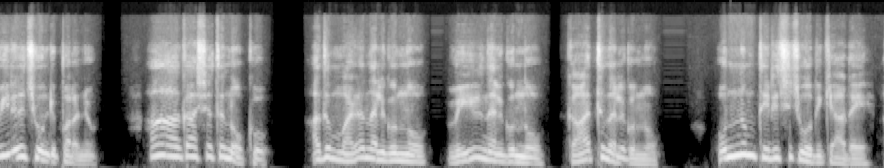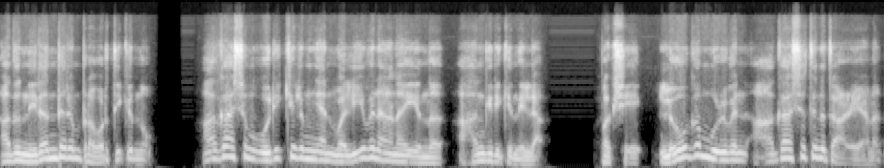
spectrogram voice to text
വിരൽ ചൂണ്ടി പറഞ്ഞു ആ ആകാശത്തെ നോക്കൂ അത് മഴ നൽകുന്നു വെയിൽ നൽകുന്നു കാറ്റ് നൽകുന്നു. ഒന്നും തിരിച്ചു ചോദിക്കാതെ അത് നിരന്തരം പ്രവർത്തിക്കുന്നു. ആകാശം ഒരിക്കലും ഞാൻ വലിയവനാണ് എന്ന് അഹങ്കരിക്കുന്നില്ല. പക്ഷേ ലോകം മുഴുവൻ ആകാശത്തിന് താഴെയാണ്.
